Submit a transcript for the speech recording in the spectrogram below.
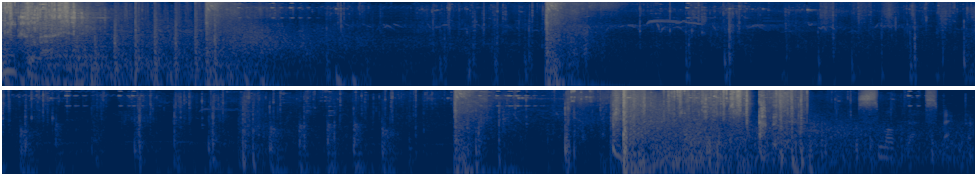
Neutralized. Smoke that Spectre.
